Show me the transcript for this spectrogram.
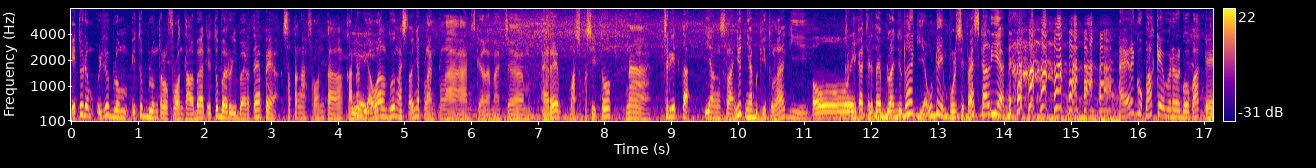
itu udah itu belum itu belum terlalu frontal banget. Itu baru ibaratnya apa ya? Setengah frontal. Karena Iya, di iya. awal gue ngasih taunya pelan pelan segala macem. Akhirnya masuk ke situ. Nah cerita yang selanjutnya begitu lagi. Oh. ketika ceritanya berlanjut lagi ya udah impulsif aja sekalian. Akhirnya gue pakai bener gue pakai.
